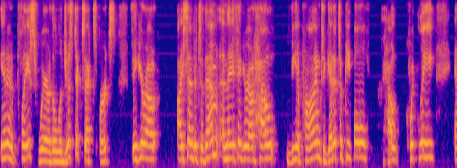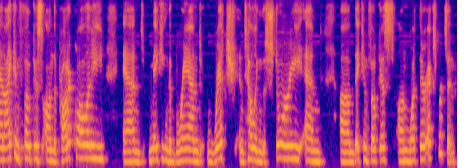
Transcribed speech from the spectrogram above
in a place where the logistics experts figure out. I send it to them, and they figure out how via Prime to get it to people how quickly and i can focus on the product quality and making the brand rich and telling the story and um, they can focus on what they're experts in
